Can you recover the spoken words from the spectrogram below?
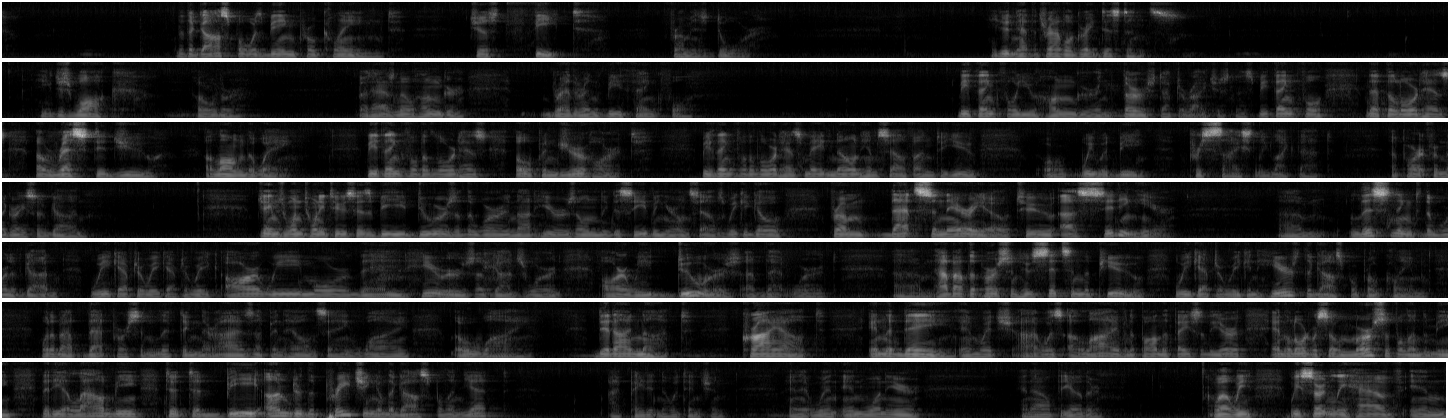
that the gospel was being proclaimed just feet from his door. He didn't have to travel a great distance. He could just walk over, but has no hunger. Brethren, be thankful. Be thankful you hunger and thirst after righteousness. Be thankful that the Lord has arrested you along the way. Be thankful the Lord has opened your heart be thankful the Lord has made known himself unto you, or we would be precisely like that, apart from the grace of God. James 1.22 says, Be doers of the word and not hearers only, deceiving your own selves. We could go from that scenario to us sitting here, um, listening to the word of God, week after week after week. Are we more than hearers of God's word? Are we doers of that word? Um, how about the person who sits in the pew week after week and hears the gospel proclaimed? What about that person lifting their eyes up in hell and saying, Why, oh, why did I not cry out in the day in which I was alive and upon the face of the earth. And the Lord was so merciful unto me that He allowed me to, to be under the preaching of the gospel, and yet I paid it no attention. And it went in one ear and out the other. Well, we, we certainly have in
